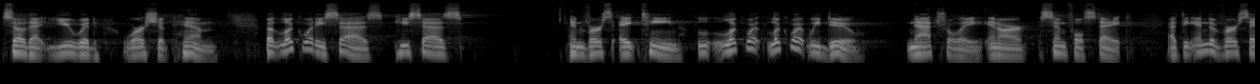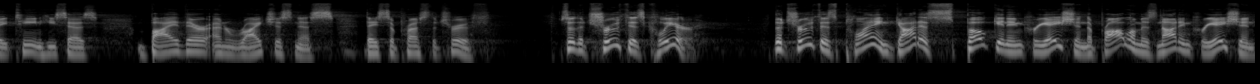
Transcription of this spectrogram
so that you would worship him. But look what he says. He says in verse 18, look what, look what we do naturally in our sinful state. At the end of verse 18, he says, By their unrighteousness they suppress the truth. So the truth is clear. The truth is plain. God has spoken in creation. The problem is not in creation.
